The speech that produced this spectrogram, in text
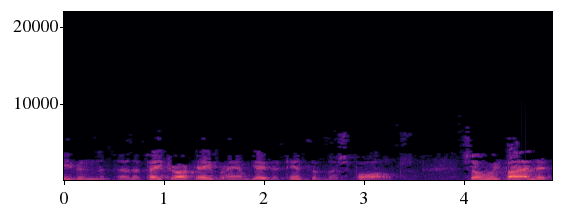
even uh, the patriarch Abraham, gave the tenth of the spoils. So we find that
